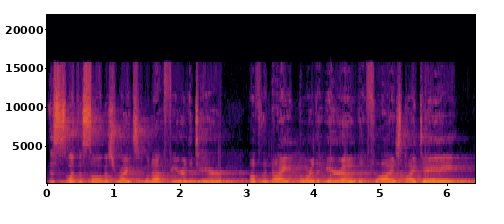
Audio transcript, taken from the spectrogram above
This is what the psalmist writes You will not fear the terror of the night, nor the arrow that flies by day,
